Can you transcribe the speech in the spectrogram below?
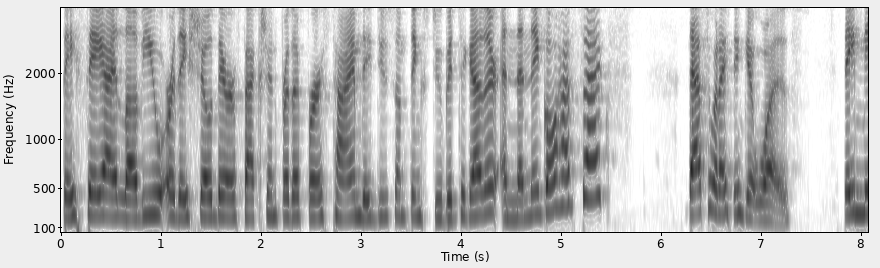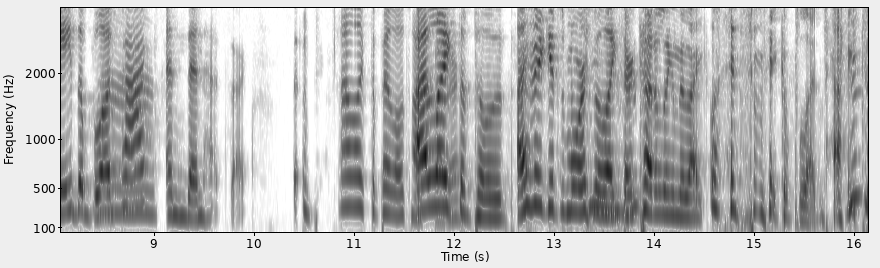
they say i love you or they showed their affection for the first time they do something stupid together and then they go have sex that's what i think it was they made the blood hmm. pact and then had sex I like the pillow talk. I like the pillow. I think it's more so like they're cuddling. They're like, let's make a blood pact.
